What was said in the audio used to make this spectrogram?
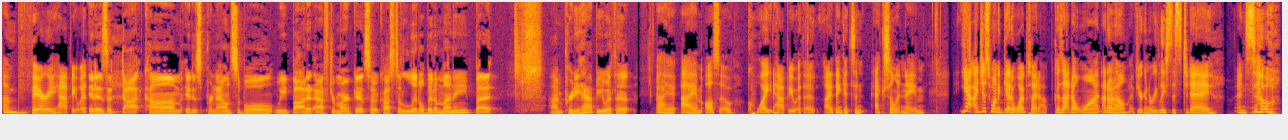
I'm very happy with it. It is a dot com. It is pronounceable. We bought it aftermarket, so it cost a little bit of money, but I'm pretty happy with it. I I am also quite happy with it. I think it's an excellent name. Yeah, I just want to get a website up because I don't want I don't know if you're going to release this today, and so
